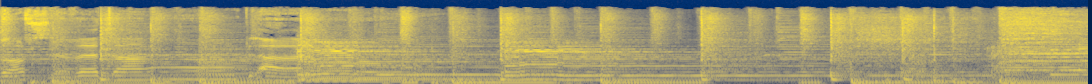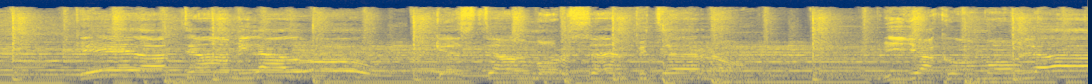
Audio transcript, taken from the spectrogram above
todo se ve tan claro. Quédate a mi lado, que este amor sempiterno brilla como la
